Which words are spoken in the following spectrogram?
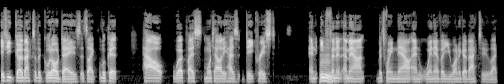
if you go back to the good old days, it's like look at how workplace mortality has decreased an Hmm. infinite amount between now and whenever you want to go back to. Like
